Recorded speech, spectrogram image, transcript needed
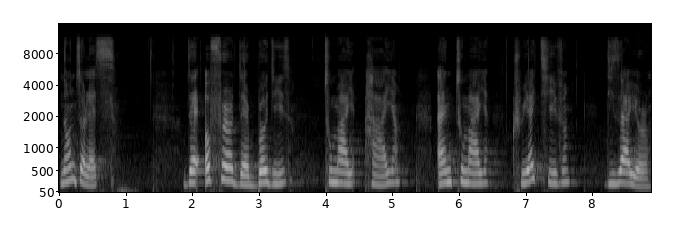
Nonetheless, they offer their bodies to my eye and to my creative desire.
